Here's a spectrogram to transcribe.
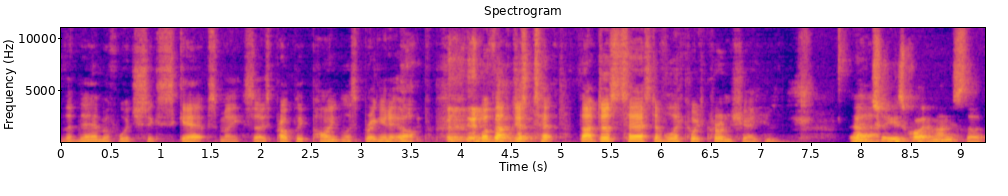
the name of which escapes me, so it's probably pointless bringing it up. but that just ta that does taste of liquid crunchy. Yeah. Actually, it's quite nice though.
